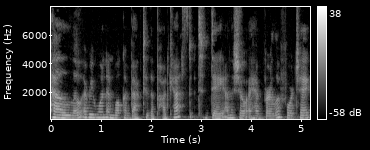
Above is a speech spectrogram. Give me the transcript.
Hello, everyone, and welcome back to the podcast. Today on the show, I have Verla Forche.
